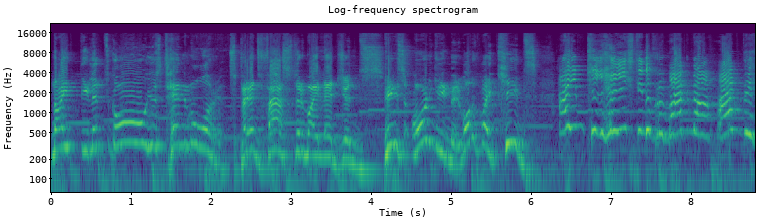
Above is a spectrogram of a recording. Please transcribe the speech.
90, let's go! Just 10 more! Spread faster, my legends! Prince Orgrimmar, one of my kids! I'm King Hasty of Romagna! I'm the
